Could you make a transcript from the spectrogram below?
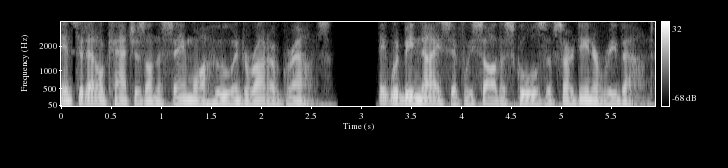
incidental catches on the same wahoo and dorado grounds. It would be nice if we saw the schools of sardina rebound.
